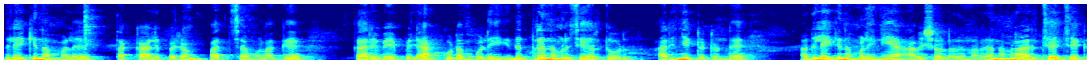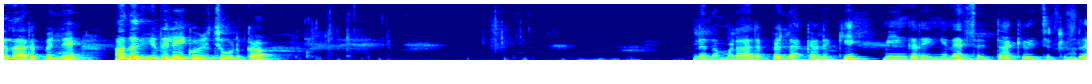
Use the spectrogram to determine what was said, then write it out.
ഇതിലേക്ക് നമ്മൾ തക്കാളിപ്പഴം പച്ചമുളക് കറിവേപ്പില കുടംപുളി ഇത് ഇത്രയും നമ്മൾ ചേർത്ത് കൊടുക്കും അരിഞ്ഞിട്ടിട്ടുണ്ട്. അതിലേക്ക് നമ്മൾ ഇനി ആവശ്യമുള്ളതെന്ന് പറഞ്ഞാൽ നമ്മൾ അരച്ച് വെച്ചേക്കുന്ന അരപ്പില്ലേ അത് ഇതിലേക്ക് ഒഴിച്ചു കൊടുക്കാം. പിന്നെ നമ്മുടെ അരപ്പെല്ലാം കലക്കി മീൻ കറി ഇങ്ങനെ സെറ്റാക്കി വെച്ചിട്ടുണ്ട്.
